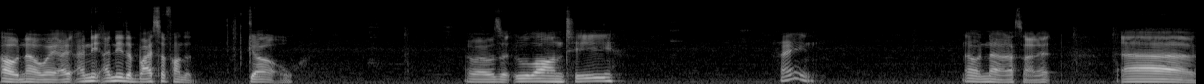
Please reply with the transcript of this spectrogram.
Oh no, wait. I, I need I need to buy stuff on the go. Oh, was it oolong tea? Right. Oh no, that's not it. Uh.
